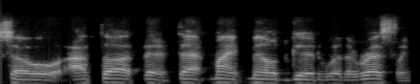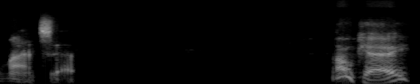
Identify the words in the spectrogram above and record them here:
So I thought that that might meld good with a wrestling mindset. Okay.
